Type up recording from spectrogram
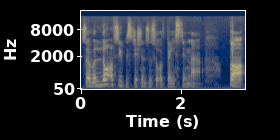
So a lot of superstitions are sort of based in that. But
